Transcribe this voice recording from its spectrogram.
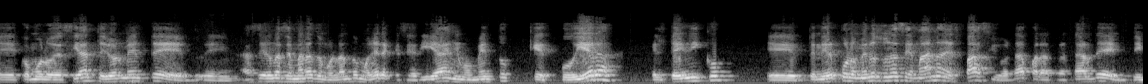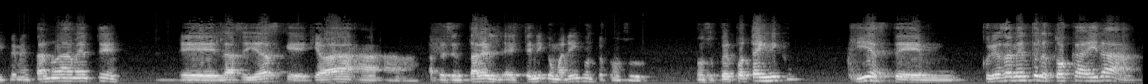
eh, como lo decía anteriormente, eh, hace unas semanas de Orlando Morera, que sería en el momento que pudiera el técnico eh, tener por lo menos una semana de espacio, ¿verdad? Para tratar de, implementar nuevamente las ideas que, va a, presentar el, técnico Marín junto con su, con su cuerpo técnico. Y este, curiosamente le toca ir a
